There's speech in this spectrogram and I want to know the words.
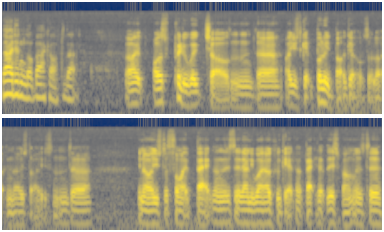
Then I didn't look back after that. I, I was a pretty weak child, and uh, I used to get bullied by girls a lot in those days. And uh, you know, I used to fight back, and this, the only way I could get her back at this one was to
